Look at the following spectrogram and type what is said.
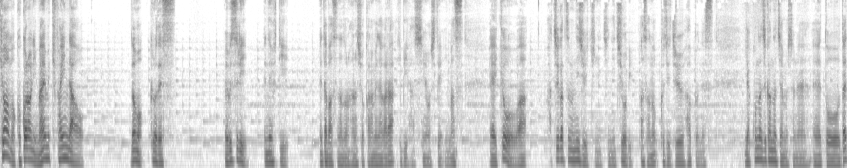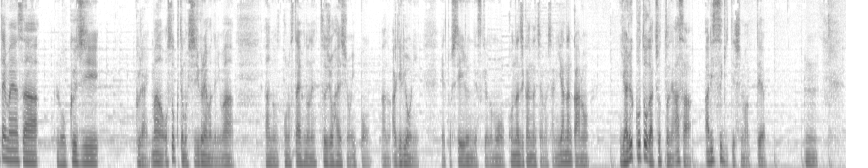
今日も心に前向きファインダーを。どうも黒です。Web3、NFT、メタバースなどの話を絡めながら日々発信をしています、えー、今日は8月の21日日曜日朝の9時18分です。いやこんな時間になっちゃいましたね。えっ、ー、とだいたい毎朝6時ぐらい。まあ遅くても7時ぐらいまでにはあのこのスタイフのね通常配信を1本あの上げるように、えっと、しているんですけれどもこんな時間になっちゃいましたね。いやなんかあのやることがちょっとね朝ありすぎてしまってうん。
